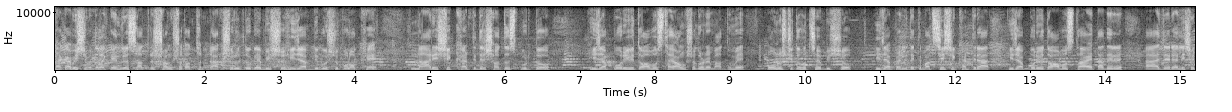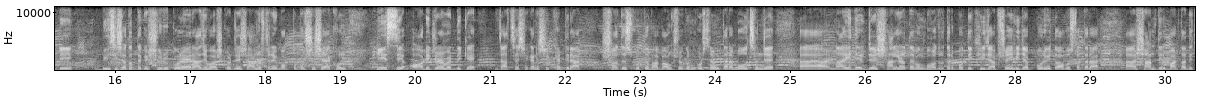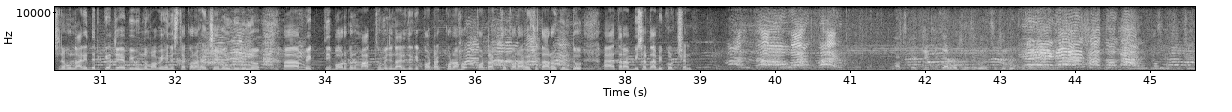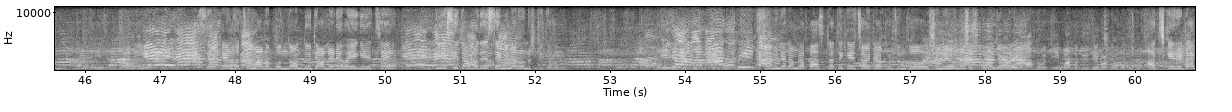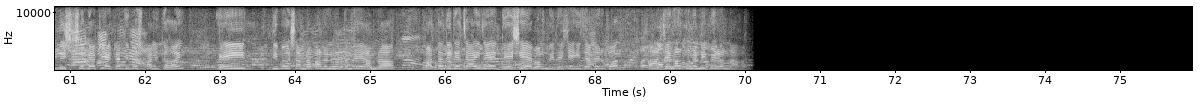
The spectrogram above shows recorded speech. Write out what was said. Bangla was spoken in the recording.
ঢাকা বিশ্ববিদ্যালয় কেন্দ্রীয় ছাত্র সংসদ অর্থাৎ ডাকসুর উদ্যোগে বিশ্ব হিজাব দিবস উপলক্ষে নারী শিক্ষার্থীদের স্বতঃস্ফূর্ত হিজাব পরিহিত অবস্থায় অংশগ্রহণের মাধ্যমে অনুষ্ঠিত হচ্ছে বিশ্ব হিজাব র্যালি। দেখতে পাচ্ছি শিক্ষার্থীরা হিজাব পরিহিত অবস্থায় তাদের যে র্যালি সেটি ভিসি সদর থেকে শুরু করে রাজু যে আনুষ্ঠানিক বক্তব্য শেষে এখন টিএসসি অডিটোরিয়ামের দিকে যাচ্ছে। সেখানে শিক্ষার্থীরা স্বতঃস্ফূর্তভাবে অংশগ্রহণ করছেন এবং তারা বলছেন যে নারীদের যে শালীনতা এবং ভদ্রতার প্রতীক হিজাব, সেই হিজাব পরিহিত অবস্থা তারা শান্তির বার্তা দিচ্ছেন এবং নারীদেরকে যে বিভিন্নভাবে হেনস্থা করা হয়েছে এবং বিভিন্ন ব্যক্তিবর্গের মাধ্যমে যে নারীদেরকে কটাক্ষ করা কটাক্ষ করা হয়েছে, তারও কিন্তু তারা বিচার দাবি করছেন। আজকে কি কি কর্মসূচি রয়েছে যদি একটু সেকেন্ড হচ্ছে মানববন্ধন দুইটা অলরেডি হয়ে গিয়েছে। টিএসসিতে আমাদের সেমিনার অনুষ্ঠিত হবে। সেমিনার আমরা পাঁচটা থেকে ছয়টা পর্যন্ত সময়ের মধ্যে শেষ করি মাধ্যমে বার্তা দিতে আজকের এটা বিশ্বব্যাপী একটা দিবস পালিত হয়। এই দিবস আমরা পালনের মাধ্যমে আমরা বার্তা দিতে চাই যে দেশে এবং বিদেশে হিজাবের উপর আর যেন কোনো নিপীড়ন না হয়।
